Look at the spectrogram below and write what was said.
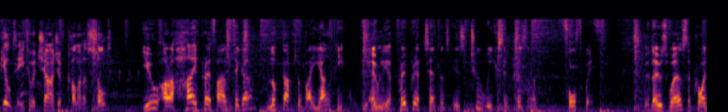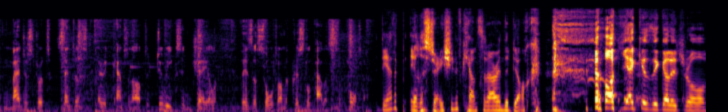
guilty to a charge of common assault. You are a high profile figure looked up to by young people. The only appropriate sentence is two weeks imprisonment forthwith. With those words, the Croydon magistrate sentenced Eric Cantona to two weeks in jail for his assault on a Crystal Palace supporter. They had an illustration of Cantona in the dock. oh yeah, because they got to draw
